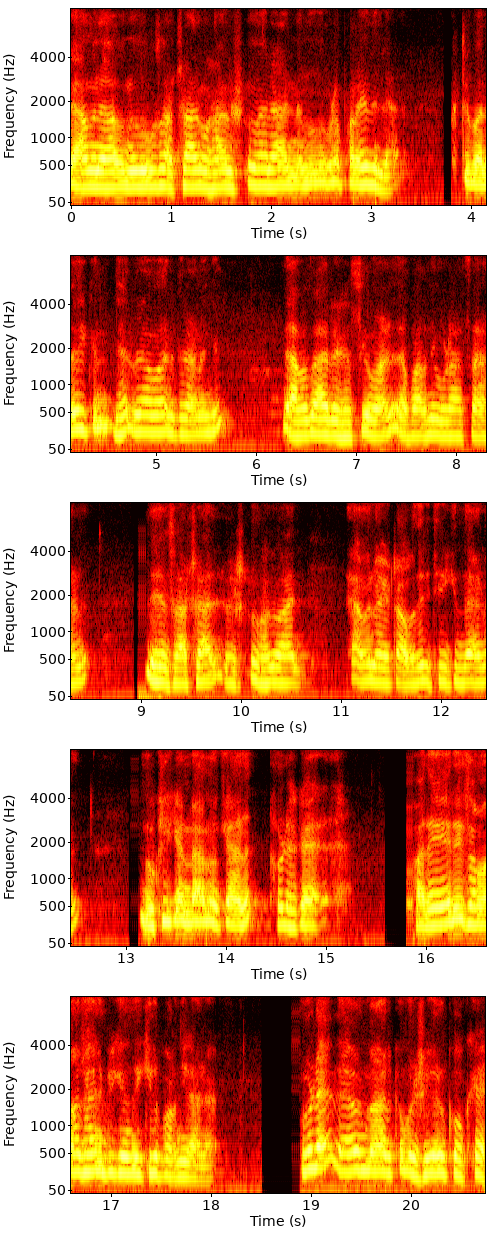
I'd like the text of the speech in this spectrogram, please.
രാമനാകുന്നതും സാക്ഷാൽ മഹാവിഷ്ണു നാരായണൻ എന്നൊന്നും ഇവിടെ പറയുന്നില്ല. മറ്റു പല ദിക്കും അധ്യാത്മരാമായണത്തിലാണെങ്കിൽ അവതാര രഹസ്യമാണ്. പറഞ്ഞുകൂടാത്തതാണ്. അദ്ദേഹം സാക്ഷാൽ വിഷ്ണു ഭഗവാൻ രാമനായിട്ട് അവതരിച്ചിരിക്കുന്നതാണ്. ദുഃഖിക്കേണ്ട എന്നൊക്കെയാണ് അവിടെയൊക്കെ പലരെ സമാധാനിപ്പിക്കുന്ന ദിക്കിൽ പറഞ്ഞു കാണാം ഇവിടെ ദേവന്മാർക്കും ഋഷികൾക്കൊക്കെ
